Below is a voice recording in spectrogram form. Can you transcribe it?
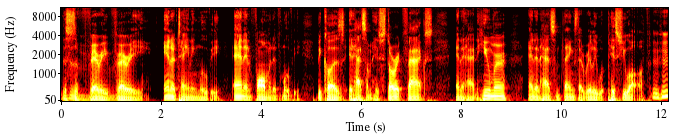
this is a very very entertaining movie and informative movie because it has some historic facts and it had humor and it has some things that really would piss you off. Mm-hmm.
